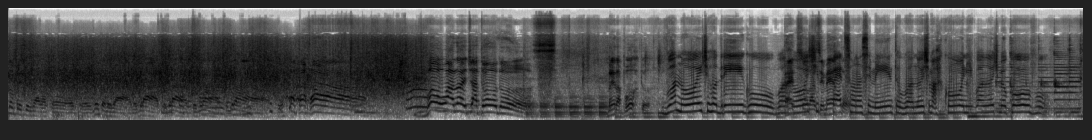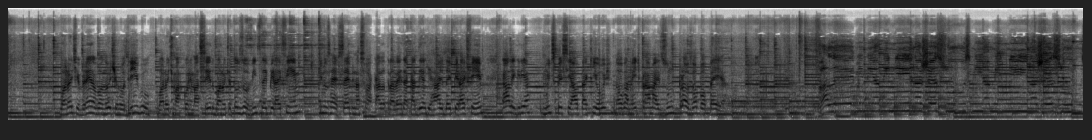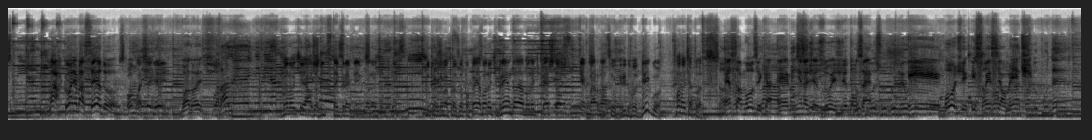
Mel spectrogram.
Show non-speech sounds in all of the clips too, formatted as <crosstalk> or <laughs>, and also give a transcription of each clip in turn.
Eu não precisava tanto. Muito obrigado. Grato, grato, grato, grato. <laughs> Boa noite a todos. Brenda Porto. Boa noite, Rodrigo. Boa Petson noite, Nascimento. Petson Nascimento. Boa noite, Marcone. Boa noite, meu povo. Boa noite, Brenda. Boa noite, Rodrigo. Boa noite, Marcone Macedo. Boa noite a todos os ouvintes da Ipirá FM que nos recebe na sua casa através da cadeia de rádio da Ipirá FM. É uma alegria muito especial estar aqui hoje novamente para mais um Prosopopeia. Valei-me, minha menina Jesus, minha menina Jesus, minha menina. Marcone Macedo. Opa, cheguei. Boa noite. Valei-me, minha menina. Boa noite aos ouvintes da Ipirá FM, boa noite aos ouvintes do programa Prosopopeia. Boa noite, Brenda. Boa noite, Peston. E é claro, nosso querido Rodrigo. Boa noite a todos. Essa música é Menina Jesus de Tom Zé. E hoje, especialmente,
